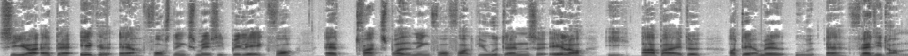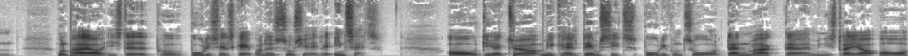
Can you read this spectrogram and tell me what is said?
siger, at der ikke er forskningsmæssigt belæg for, at tvangsspredning for folk i uddannelse eller i arbejde og dermed ud af fattigdommen. Hun peger i stedet på boligselskabernes sociale indsats. Og direktør Michael Demsits boligkontor Danmark, der administrerer over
